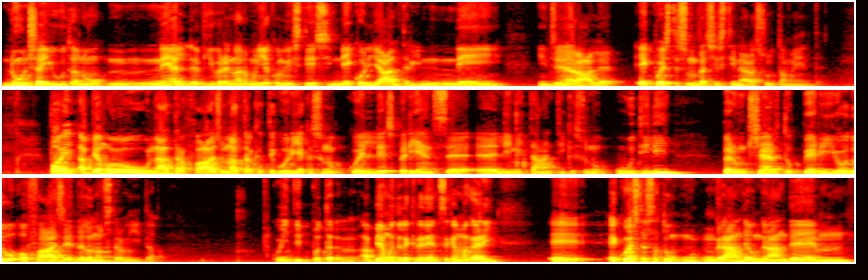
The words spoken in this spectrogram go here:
non ci aiutano né a vivere in armonia con noi stessi né con gli altri né in generale e queste sono da cestinare assolutamente. Poi abbiamo un'altra fase, un'altra categoria che sono quelle esperienze eh, limitanti che sono utili per un certo periodo o fase della nostra vita. Quindi poter, abbiamo delle credenze che magari... Eh, e questo è stato un, un grande, un grande, um,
